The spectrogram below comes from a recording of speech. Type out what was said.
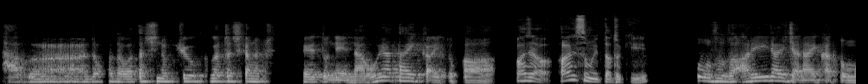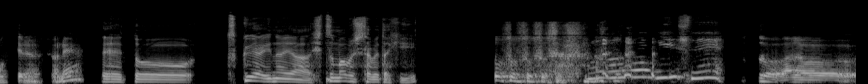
多分どこだ、私の記憶が確かな、えっ、とね、名古屋大会とか、あ、じゃあ、アイスも行った時？そうそうそう、あれ以来じゃないかと思ってるんですよね。えっ、と、つくやいなやひつまぶし食べた日？そうそうそうそうそう。いいですね。そうあの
